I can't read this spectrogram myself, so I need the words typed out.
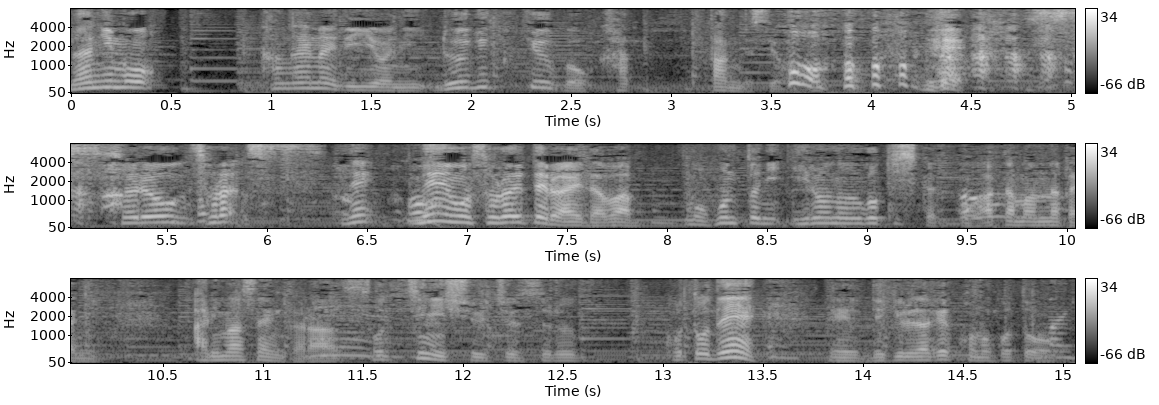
何も考えないでいいようにルービックキューブを買ったんですよ。でそれをそら、ね、面を揃えてる間はもう本当に色の動きしか頭の中にありませんからそっちに集中することで、えー、できるだけこのことをもう、うん、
